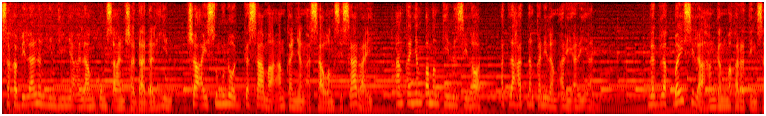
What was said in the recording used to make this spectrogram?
Sa kabila ng hindi niya alam kung saan siya dadalhin, siya ay sumunod kasama ang kanyang asawang si Sarai, ang kanyang pamangkin na si Lot, at lahat ng kanilang ari-arian. Naglakbay sila hanggang makarating sa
